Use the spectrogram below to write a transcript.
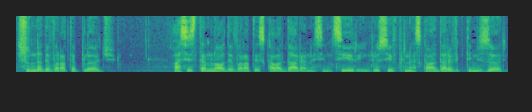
sunt adevărate plăgi. Asistăm la o adevărată escaladare a nesimțirii, inclusiv prin escaladarea victimizării.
